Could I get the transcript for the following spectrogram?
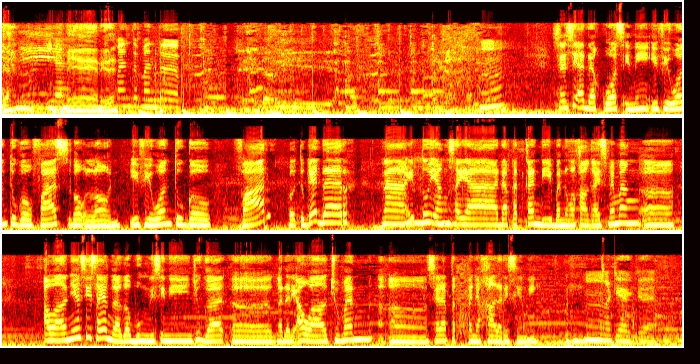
Ya. Iya. Amin ya. Mantep mantep. Oke, dari Farida. Saya sih ada quotes ini, if you want to go fast, go alone. If you want to go far, go together. Nah, itu yang saya dapatkan di Bandung Lokal guys. Memang eh, awalnya sih saya nggak gabung di sini juga, eh, nggak dari awal. Cuman eh, saya dapat banyak hal dari sini. Hmm, oke oke. Si Kasep.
